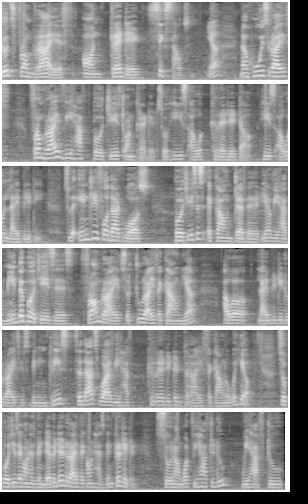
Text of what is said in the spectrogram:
goods from Raif on credit 6000 yeah? Now who is Raif from Raif we have purchased on credit. So he is our creditor. He is our liability. So the entry for that was purchases account debit yeah we have made the purchases from rife so to rife account yeah our liability to rife has been increased. So that's why we have credited the rife account over here. So purchase account has been debited rife account has been credited. So now what we have to do? We have to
